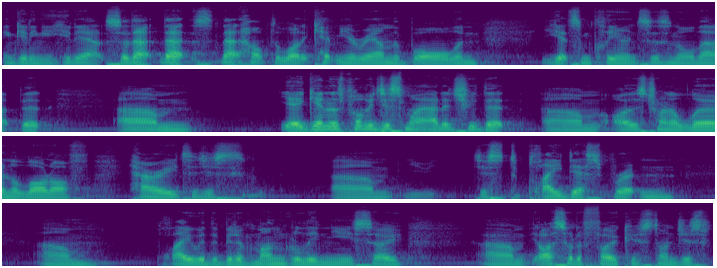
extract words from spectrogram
and getting a hit out. So that that's that helped a lot. It kept me around the ball, and you get some clearances and all that. But um, yeah, again, it was probably just my attitude that um, I was trying to learn a lot off Harry to just um, you just to play desperate and um, play with a bit of mongrel in you. So um, I sort of focused on just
